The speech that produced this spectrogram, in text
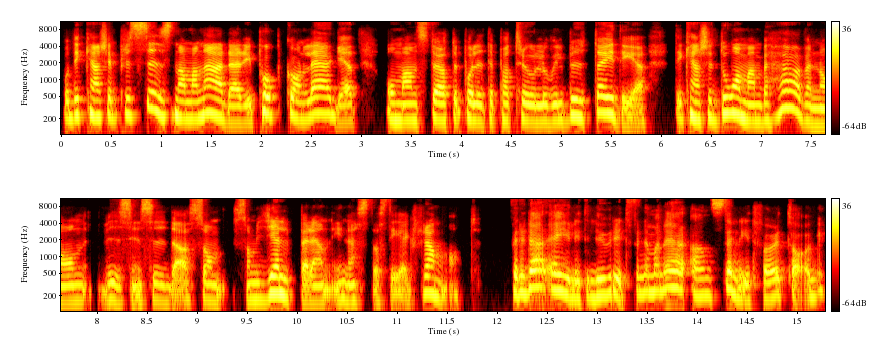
Och det kanske är precis när man är där i popcornläget och man stöter på lite patrull och vill byta idé. Det är kanske då man behöver någon vid sin sida som, som hjälper en i nästa steg framåt. För det där är ju lite lurigt, för när man är anställd i ett företag,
